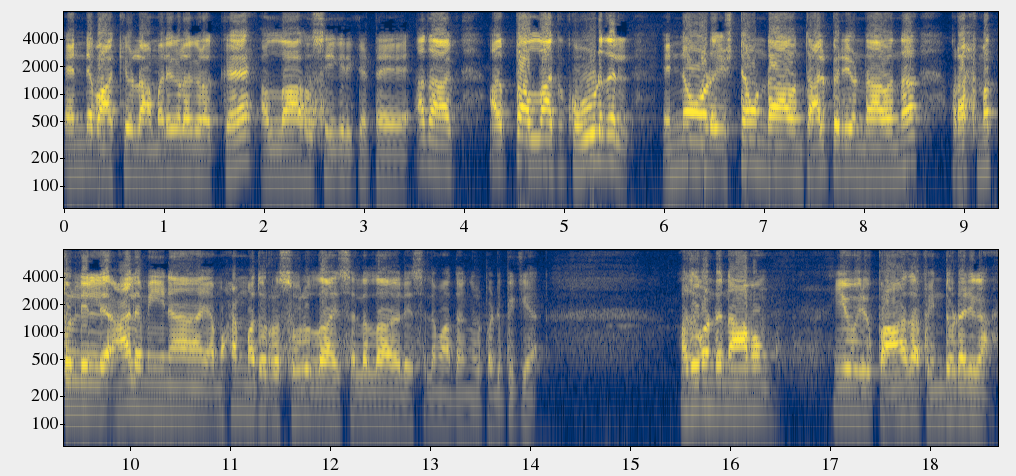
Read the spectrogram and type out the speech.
എന്റെ ബാക്കിയുള്ള അമലുകളൊക്കെ അള്ളാഹു സ്വീകരിക്കട്ടെ. അതാ അപ്പൊ അള്ളാഹ്ക്ക് കൂടുതൽ എന്നോട് ഇഷ്ടമുണ്ടാവും താല്പര്യം ഉണ്ടാവുന്ന റഹ്മത്തുല്ലിൽ ആലമീനായ മുഹമ്മദ് റസൂലുല്ലാഹി സല്ലാ അലൈഹി സ്വലം തങ്ങൾ പഠിപ്പിക്കുക. അതുകൊണ്ട് നാമും ഈ ഒരു പാത പിന്തുടരുക.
